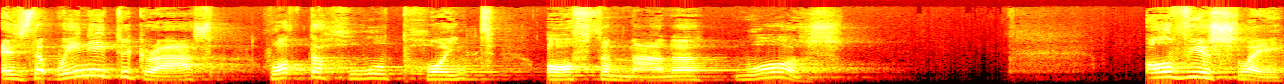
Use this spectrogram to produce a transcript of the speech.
is that we need to grasp what the whole point of the manna was. Obviously,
